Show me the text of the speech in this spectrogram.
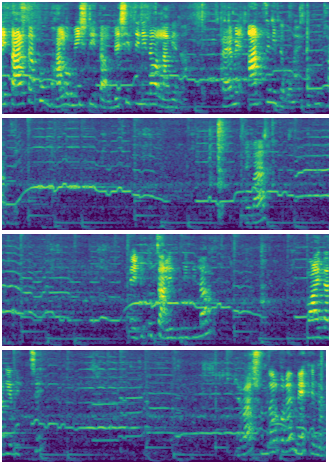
এই তালটা খুব ভালো মিষ্টি তাল, বেশি চিনি দেওয়া লাগে না। তাই আমি আর চিনি দেবো না, এটুকুই থাকবে। এবার এইটুকু চালের গুঁড়ি দিলাম। ময়দা দিয়ে দিচ্ছি। এবার সুন্দর করে মেখে নেব।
